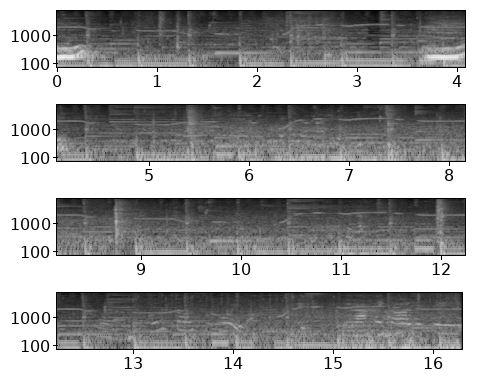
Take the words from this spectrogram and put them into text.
うんうんはい、倒うて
